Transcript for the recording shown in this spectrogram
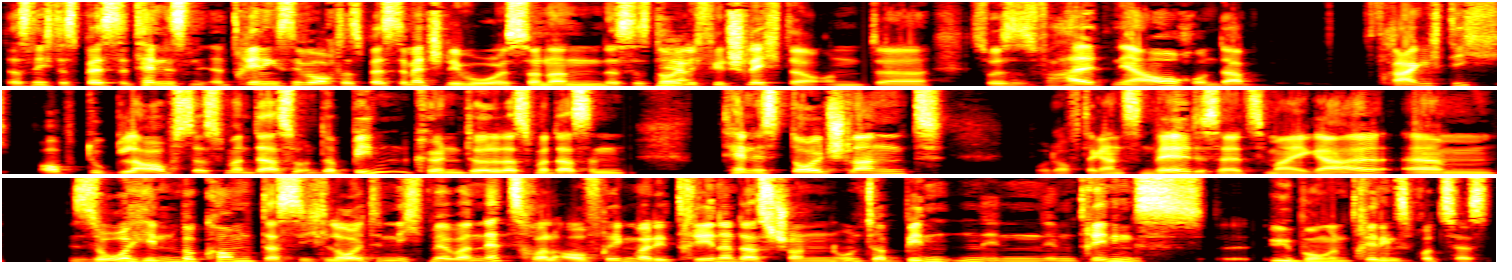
dass nicht das beste Tennis äh, Trainingsniveau auch das beste Matchniveau ist, sondern es ist deutlich ja. viel schlechter und äh, so ist das Verhalten ja auch und da frage ich dich, ob du glaubst, dass man das unterbinden könnte oder dass man das in Tennis Deutschland oder auf der ganzen Welt, ist ja jetzt mal egal, ähm, so hinbekommt, dass sich Leute nicht mehr über Netzrolle aufregen, weil die Trainer das schon unterbinden in, in Trainingsübungen, Trainingsprozessen.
